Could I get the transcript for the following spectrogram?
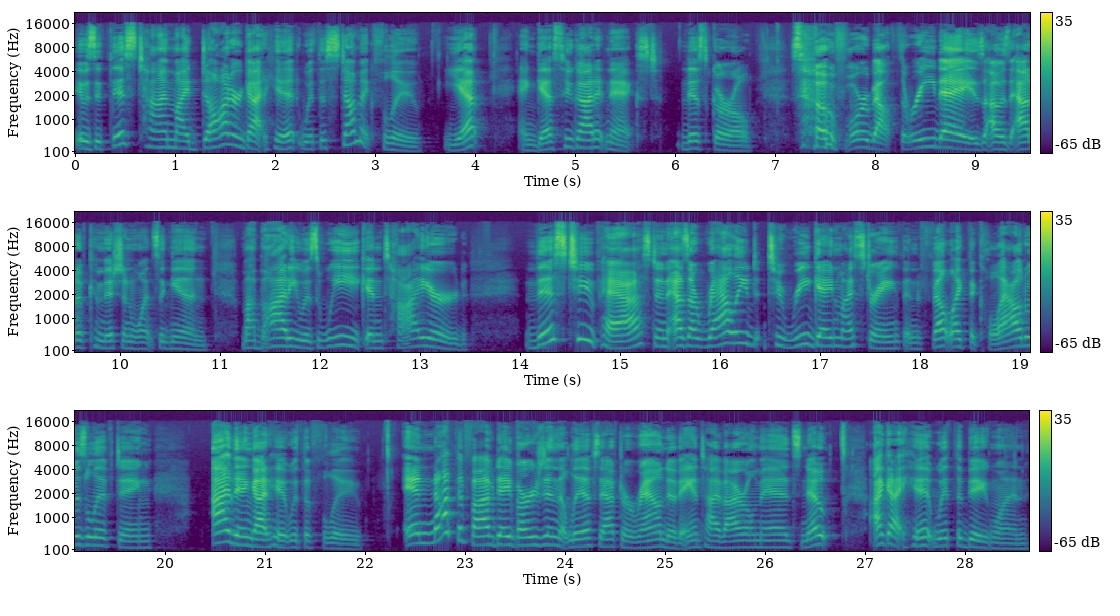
It was at this time my daughter got hit with the stomach flu. Yep, and guess who got it next? This girl. So, for about three days, I was out of commission once again. My body was weak and tired. This too passed, and as I rallied to regain my strength and felt like the cloud was lifting, I then got hit with the flu. And not the five day version that lifts after a round of antiviral meds. Nope, I got hit with the big one.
